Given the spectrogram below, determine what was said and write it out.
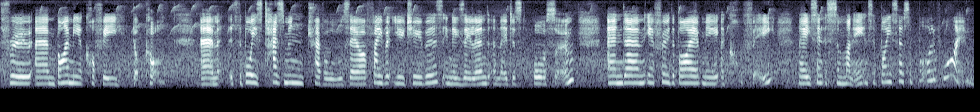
through um, buymeacoffee.com. Um, it's the boys Tasman Travels. They're our favourite YouTubers in New Zealand and they're just awesome. And um, yeah, through the Buy Me a Coffee, they sent us some money and said, buy yourselves a bottle of wine.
